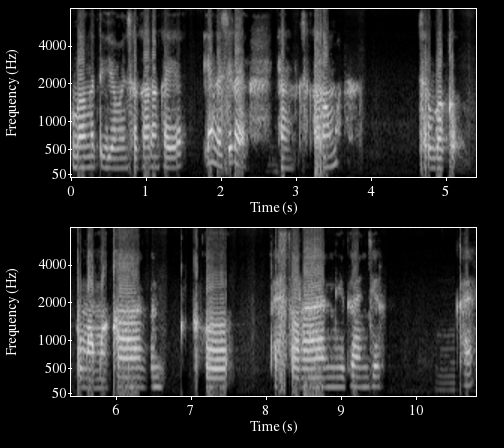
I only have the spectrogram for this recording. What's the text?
banget di zaman sekarang. Kayak ya nggak sih kayak yang sekarang mah serba ke rumah makan ke restoran gitu anjir. Kayak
